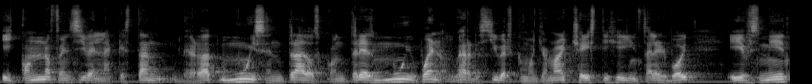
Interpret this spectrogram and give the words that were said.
y con una ofensiva en la que están de verdad muy centrados, con tres muy buenos wide receivers como Jamar Chase, T. Higgins, Tyler Boyd, Irv Smith,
